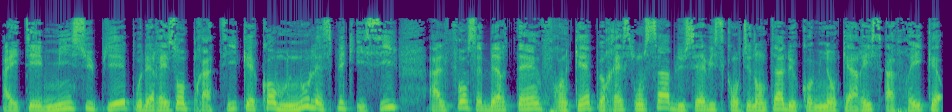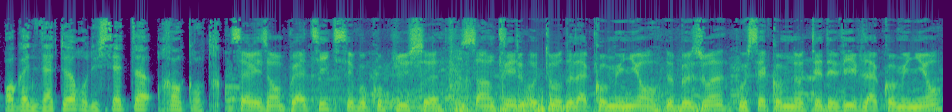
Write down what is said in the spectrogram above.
a été mis sur pied pour des raisons pratiques, comme nous l'explique ici Alphonse Bertin Franquep, responsable du service continental de communion Caris Afrique, organisateur de cette rencontre. Ces raisons pratiques, c'est beaucoup plus centré autour de la communion, le besoin pour ces communautés de vivre la communion,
